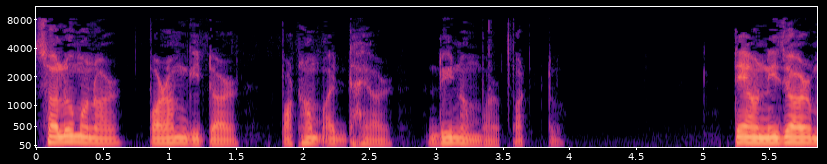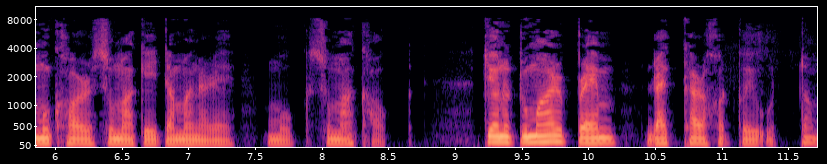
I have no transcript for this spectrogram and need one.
চলোমনৰ পৰম গীতৰ প্ৰথম অধ্যায়ৰ দুই নম্বৰ পদটো। তেওঁ নিজৰ মুখৰ চুমা কেইটামানেৰে মোক চুমা খাওক কিয়নো তোমাৰ প্ৰেম দ্ৰাক্ষাৰসতকৈ উত্তম।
